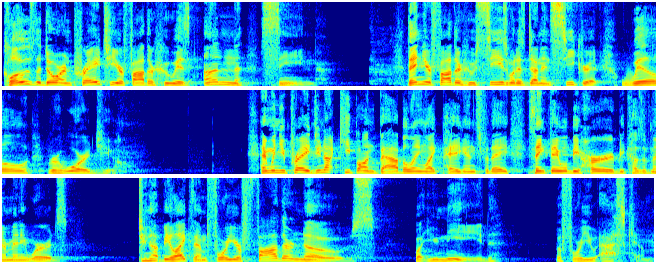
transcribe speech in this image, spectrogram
close the door, and pray to your Father who is unseen then your Father who sees what is done in secret will reward you. And when you pray, do not keep on babbling like pagans, for they think they will be heard because of their many words. Do not be like them, for your Father knows what you need before you ask Him.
